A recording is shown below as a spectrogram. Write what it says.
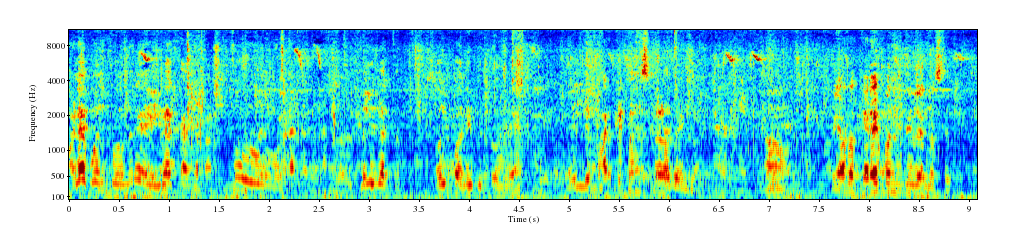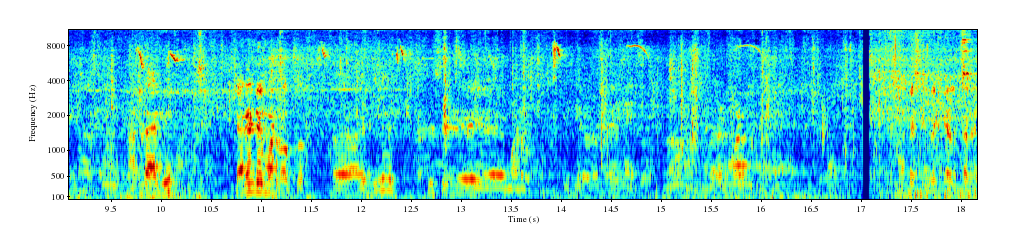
ಮಳೆ ಯಾವುದೋ ಕೆರೆಗೆ ಬಂದಿದ್ದೀವಿ ಅನ್ನಿಸ್ತದೆ. ಹಂಗಾಗಿ ಚರಂಡಿ ಮಾಡಬೇಕು. ಇಲ್ಲಿ ಸಿ ಮಾಡಬೇಕು. ಆಫೀಸಿಂದ ಕೇಳ್ತಾರೆ.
